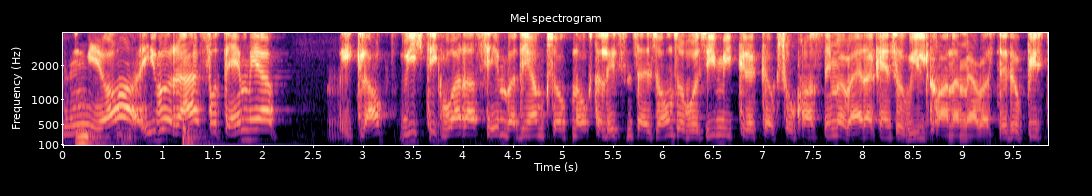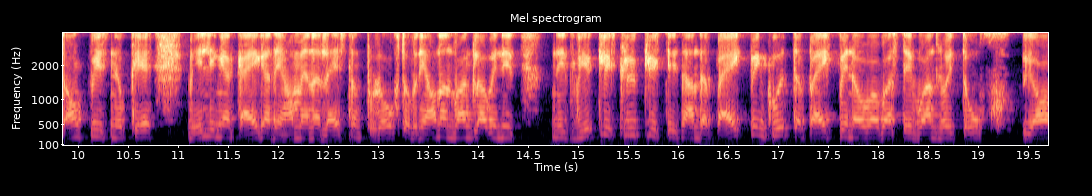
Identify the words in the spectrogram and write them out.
Ja, überrascht von dem her ich glaube, wichtig war das eben, weil die haben gesagt, nach der letzten Saison, so was ich mitgekriegt habe, so kannst du nicht mehr weitergehen, so will keiner mehr. Weißt du, du bist angewiesen, okay, Wellinger, Geiger, die haben eine Leistung gebracht, aber die anderen waren, glaube ich, nicht, nicht wirklich glücklich. Die sind der Bike bin, gut der Bike bin, aber was die waren halt doch, ja,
